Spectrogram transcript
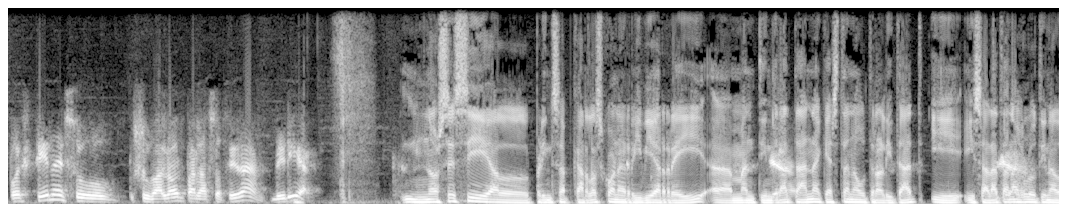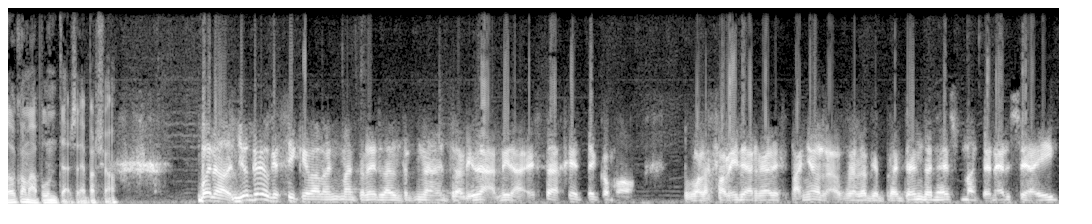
pues tiene su, su valor para la sociedad, diría. No sé si el príncep Carles, quan arribi a rei, eh, mantindrà Ja. tant aquesta neutralitat i, i serà tan Ja. aglutinador com apuntes, eh, per això. Bueno, yo creo que sí que va a mantener la, neutralidad. Mira, esta gente como, como la familia real española, o sea, lo que pretenden es mantenerse ahí,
